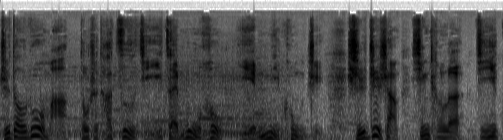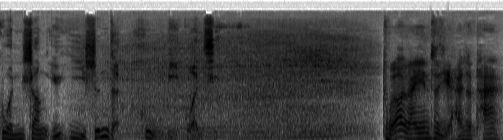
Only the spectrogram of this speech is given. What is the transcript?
直到落马，都是他自己在幕后严密控制，实质上形成了集官商于一身的互利关系。主要原因自己还是贪。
